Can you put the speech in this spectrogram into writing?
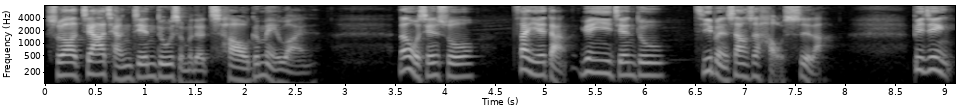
说要加强监督什么的，吵个没完。那我先说，在野党愿意监督，基本上是好事啦。毕竟，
